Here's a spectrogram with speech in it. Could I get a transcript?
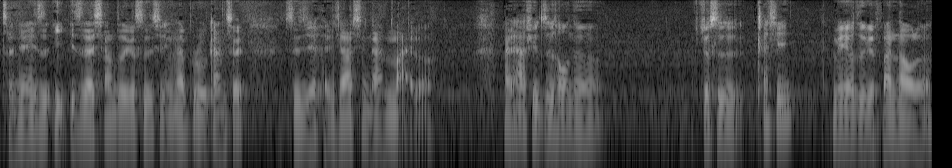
整天一直一一直在想这个事情，那不如干脆直接狠下心来买了。买下去之后呢，就是开心，没有这个烦恼了，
